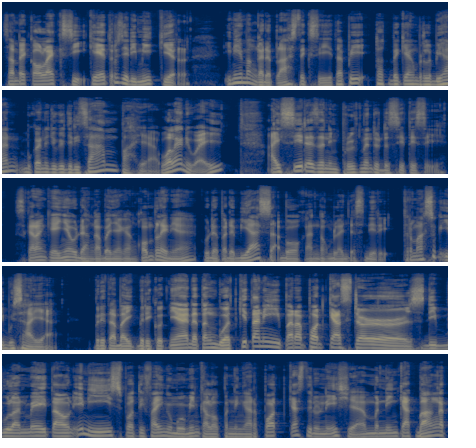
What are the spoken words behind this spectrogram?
Sampai koleksi, kayak terus jadi mikir. Ini emang gak ada plastik sih, tapi tote bag yang berlebihan bukannya juga jadi sampah ya. Well anyway, I see it as an improvement to the city sih. Sekarang kayaknya udah gak banyak yang komplain ya. Udah pada biasa bawa kantong belanja sendiri. Termasuk ibu saya. Berita baik berikutnya datang buat kita nih para podcasters. Di bulan Mei tahun ini Spotify ngumumin kalau pendengar podcast di Indonesia meningkat banget.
